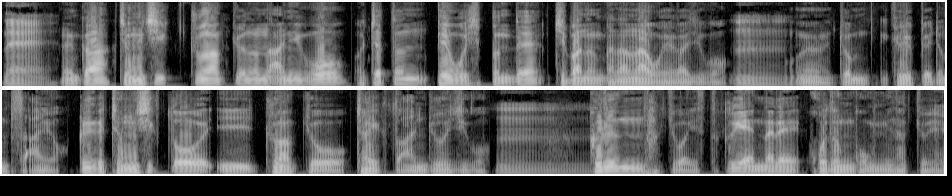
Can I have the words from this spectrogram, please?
네. 그러니까 정식 중학교는 아니고 어쨌든 배우고 싶은데 집안은 가난하고 해가지고 음. 예, 좀 교육비 좀 싸요. 그러니까 정식도 이 중학교 자격도 안 주어지고 음. 그런 학교가 있어. 그게 옛날에 고등공민학교예요.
